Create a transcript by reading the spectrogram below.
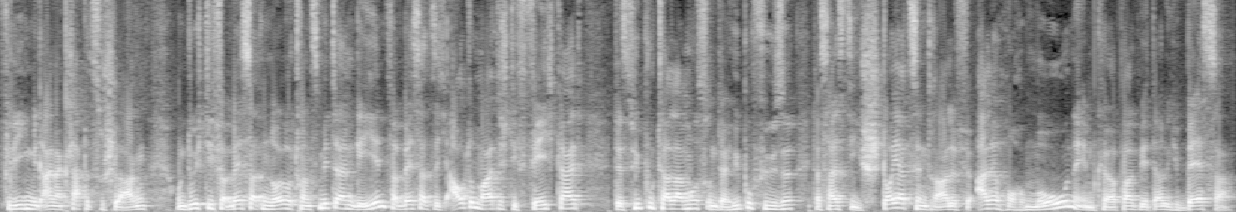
Fliegen mit einer Klappe zu schlagen. Und durch die verbesserten Neurotransmitter im Gehirn verbessert sich automatisch die Fähigkeit des Hypothalamus und der Hypophyse. Das heißt, die Steuerzentrale für alle Hormone im Körper wird dadurch besser.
